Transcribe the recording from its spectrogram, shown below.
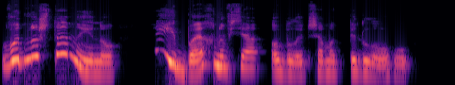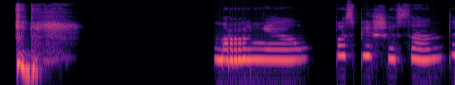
в одну штанину і бехнувся обличчям об підлогу. Марняу, поспіши, Санта,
